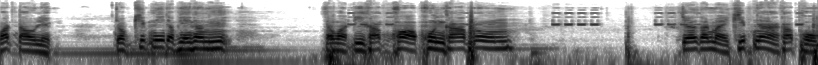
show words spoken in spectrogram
วัดเตาเหล็ก จบคลิปนี้แต่เพียงเท่านี้ สวัสดีครับ ขอบคุณครับผม เจอกันใหม่คลิปหน้าครับผม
